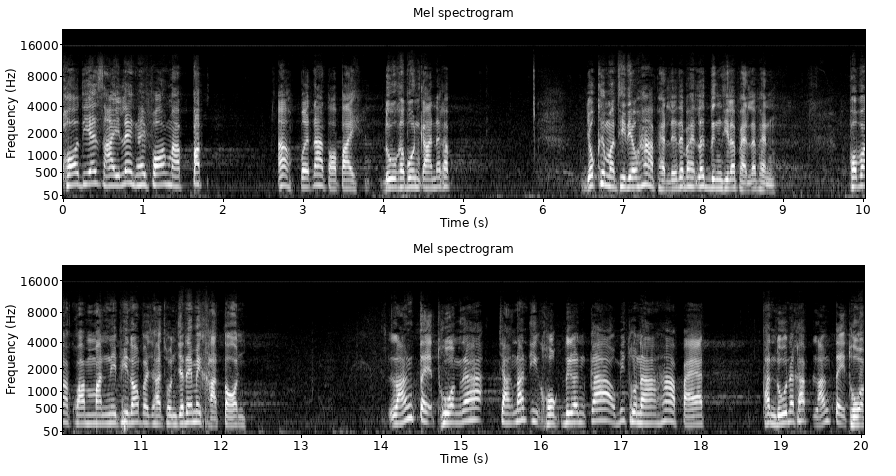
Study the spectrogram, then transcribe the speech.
พอดีเอสไอเร่งให้ฟ้องมาปั๊บอ้าวเปิดหน้าต่อไป ดูขบวนการนะครับ ยกขึ้นมาทีเดียวห้าแผ่นเลยได้ไหมแล้วดึงทีละแผ่นละแผ่น เพราะว่าความมันนี่พี่น้องประชาชนจะได้ไม่ขาดตอน หลังเตะถ่วงนะฮะ จากนั้นอีก 6 เดือน 9 มิถุนา58 ท่านดูนะครับ หลังเตะถ่วง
